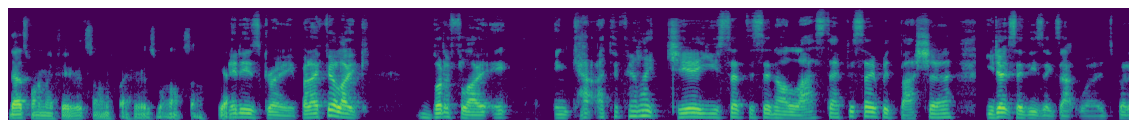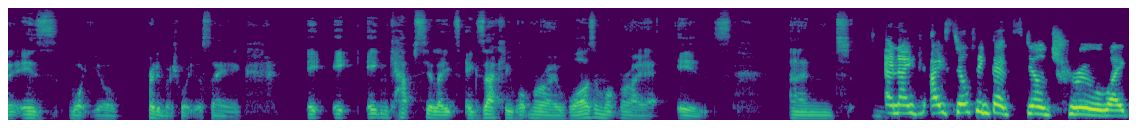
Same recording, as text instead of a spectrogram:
That's one of my favorite songs by her as well. So yeah, It is great, but I feel like Butterfly in, in cat. I feel like Gia, you said this in our last episode with Basha. You don't say these exact words, but it is what you're pretty much what you're saying. It it, it encapsulates exactly what Mariah was and what Mariah is, and hmm. And I I still think that's still true. Like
